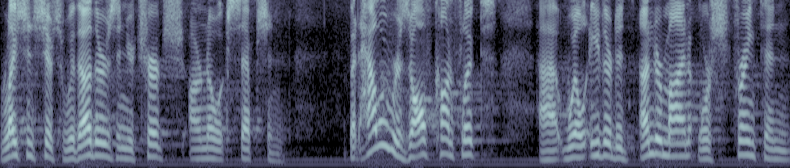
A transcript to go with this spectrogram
Relationships with others in your church are no exception. But how we resolve conflict uh, will either undermine or strengthen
